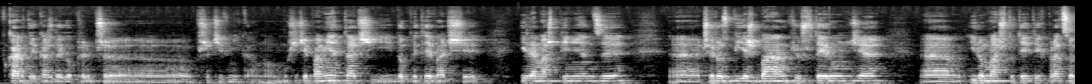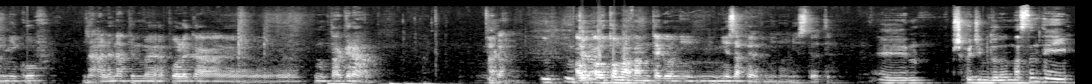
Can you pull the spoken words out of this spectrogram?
w karty każdego pre, pre, przeciwnika. No, musicie pamiętać i dopytywać się, ile masz pieniędzy, e, czy rozbijesz bank już w tej rundzie, e, ilu masz tutaj tych pracowników, no ale na tym e, polega ta gra. Tak. Automa wam tego nie, nie zapewni, no niestety. Przechodzimy do następnej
